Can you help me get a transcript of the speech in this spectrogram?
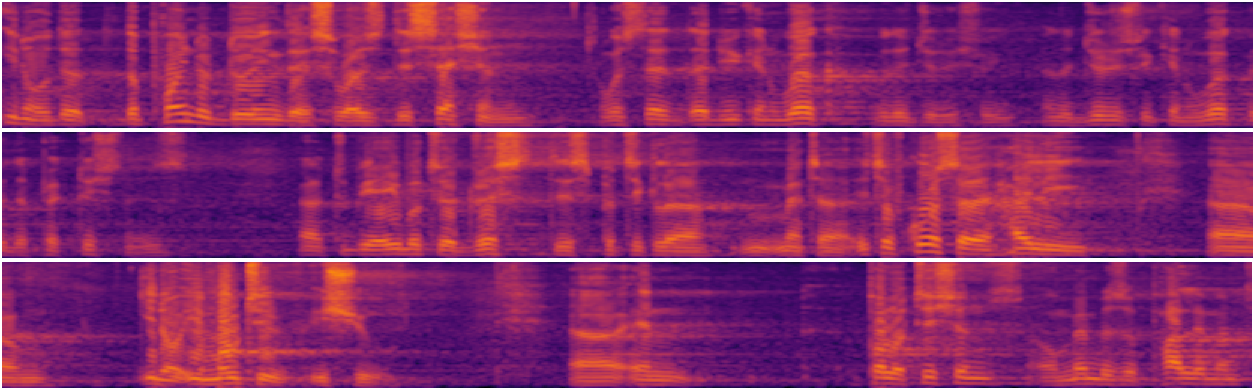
you know, the, the point of doing this was this session was that, that you can work with the judiciary and the judiciary can work with the practitioners uh, to be able to address this particular matter. It's of course a highly, um, you know, emotive issue. Uh, and politicians or members of parliament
